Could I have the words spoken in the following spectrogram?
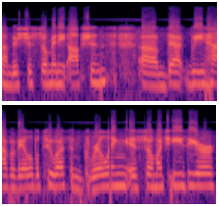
Um, there's just so many options um, that we have available to us, and grilling is so much easier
